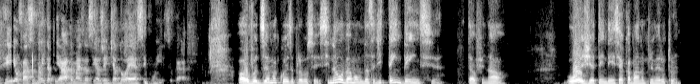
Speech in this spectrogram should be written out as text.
ri, eu faço muita piada, mas assim, a gente adoece com isso, cara. Ó, eu vou dizer uma coisa para vocês. Se não houver uma mudança de tendência até o final, hoje a tendência é acabar no primeiro turno.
